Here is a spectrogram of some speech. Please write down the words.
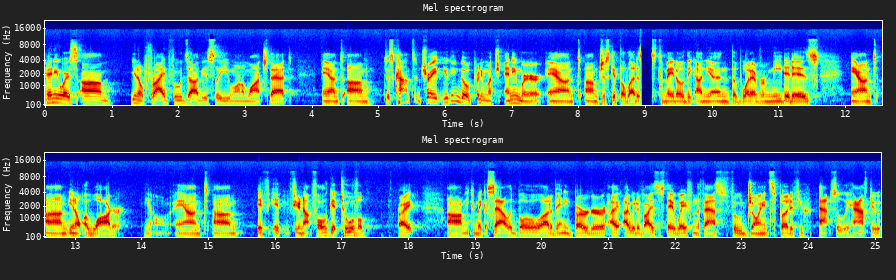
Anyways, um, you know, fried foods, obviously, you want to watch that and um, just concentrate. You can go pretty much anywhere and um, just get the lettuce, tomato, the onion, the whatever meat it is, and um, you know a water. You know, and um, if, if, if you're not full, get two of them, right? Um, you can make a salad bowl out of any burger. I, I, would advise to stay away from the fast food joints, but if you absolutely have to,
